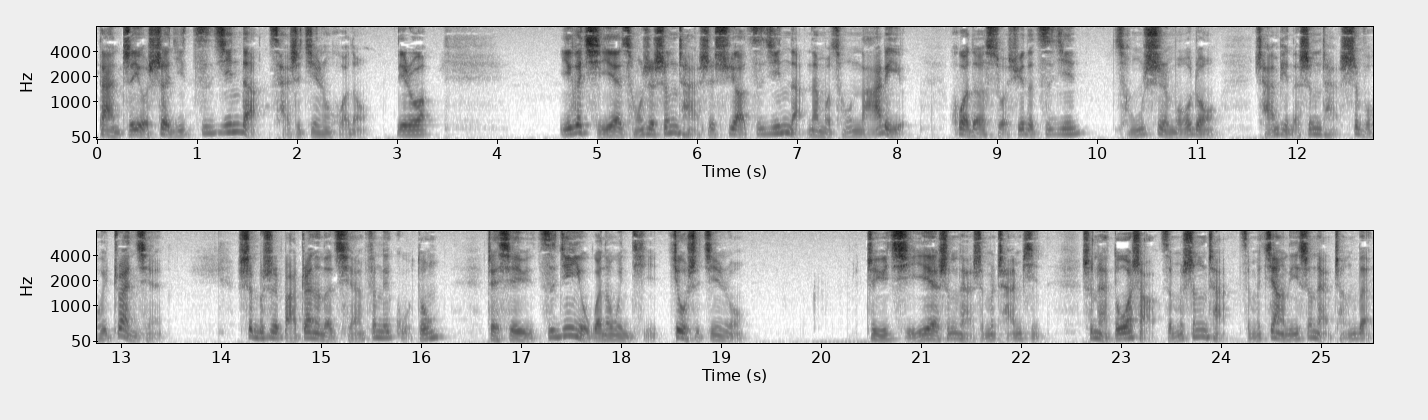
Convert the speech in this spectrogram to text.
但只有涉及资金的才是金融活动，例如。一个企业从事生产是需要资金的，那么从哪里获得所需的资金？从事某种产品的生产是否会赚钱？是不是把赚到的钱分给股东？这些与资金有关的问题就是金融。至于企业生产什么产品、生产多少、怎么生产、怎么降低生产成本、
